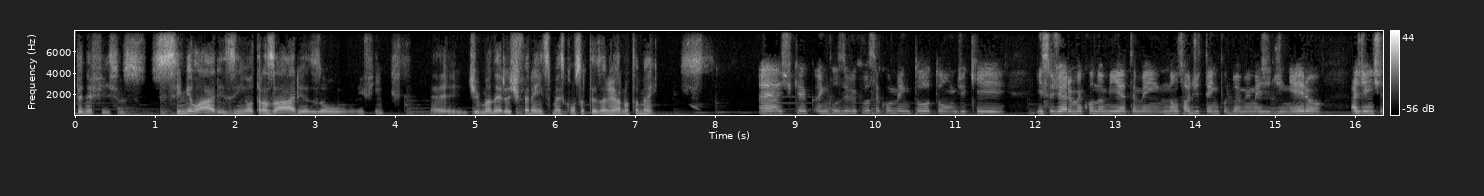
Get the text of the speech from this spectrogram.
benefícios similares em outras áreas ou, enfim, é, de maneiras diferentes, mas com certeza geram também. É, acho que inclusive o que você comentou, Tom, de que isso gera uma economia também, não só de tempo também, mas de dinheiro, a gente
